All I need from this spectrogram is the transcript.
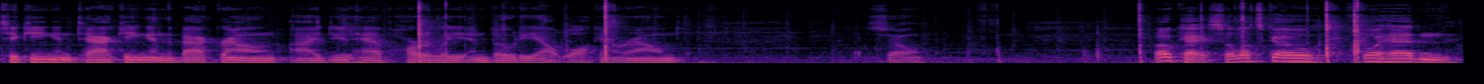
ticking and tacking in the background. I do have Harley and Bodie out walking around. So, okay, so let's go, go ahead and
